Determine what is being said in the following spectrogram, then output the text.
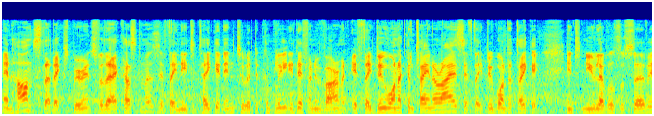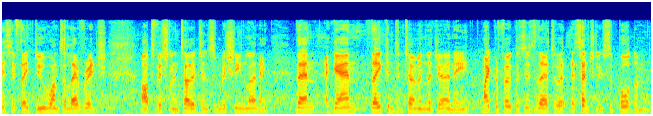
enhance that experience for their customers, if they need to take it into a completely different environment, if they do want to containerize, if they do want to take it into new levels of service, if they do want to leverage artificial intelligence and machine learning, then again, they can determine the journey. Micro Focus is there to essentially support them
